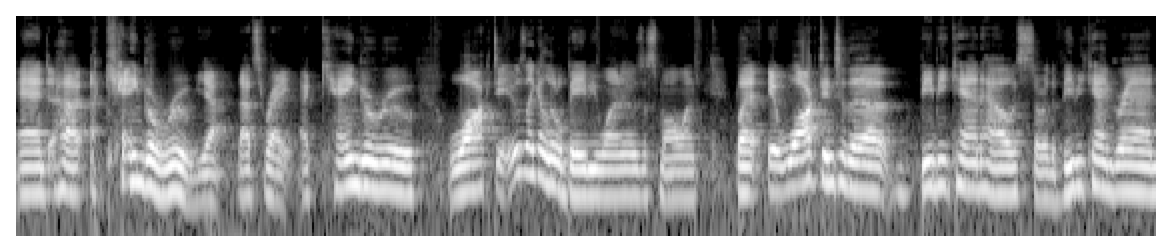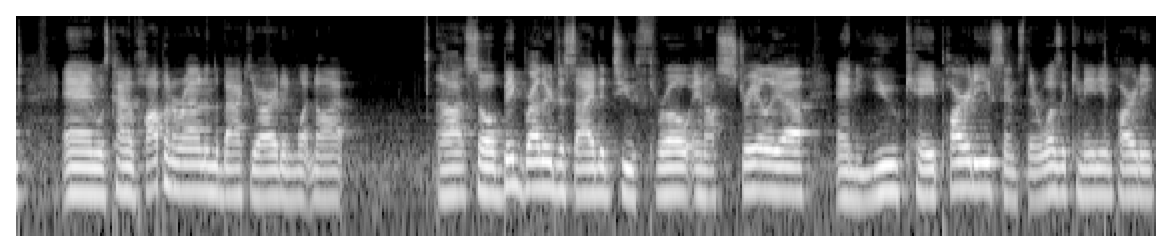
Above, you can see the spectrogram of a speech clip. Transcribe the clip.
And uh, a kangaroo. Yeah that's right. A kangaroo walked it was like a little baby one. It was a small one. But it walked into the bb can house or the bb can grand and was kind of hopping around in the backyard and whatnot. Uh, so big brother decided to throw an australia and uk party since there was a canadian party.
